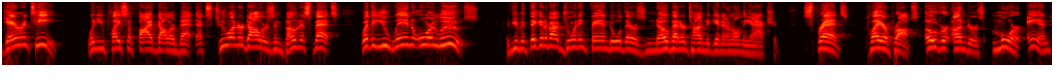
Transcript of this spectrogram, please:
guaranteed when you place a $5 bet. That's $200 in bonus bets, whether you win or lose. If you've been thinking about joining FanDuel, there is no better time to get in on the action. Spreads, player props, over unders, more. And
